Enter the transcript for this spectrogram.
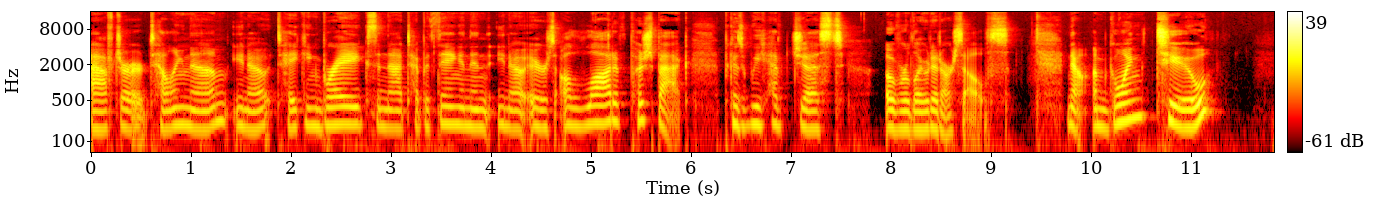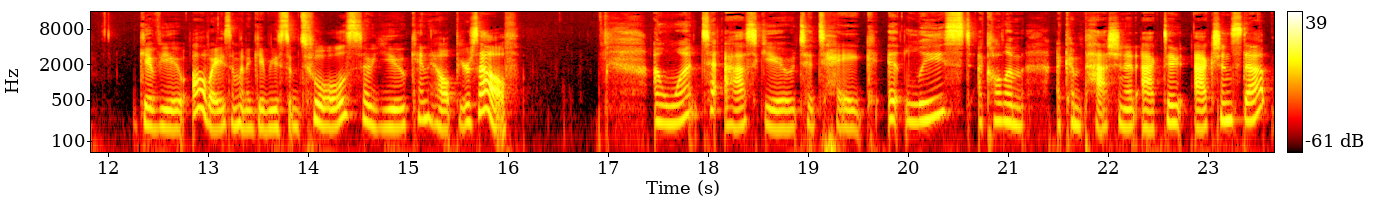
after telling them, you know, taking breaks and that type of thing and then, you know, there's a lot of pushback because we have just overloaded ourselves. Now, I'm going to give you always I'm going to give you some tools so you can help yourself. I want to ask you to take at least, I call them a compassionate acti- action step.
